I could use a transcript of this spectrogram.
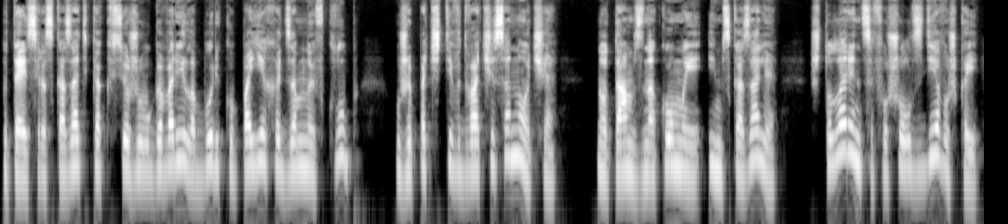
пытаясь рассказать, как все же уговорила Борьку поехать за мной в клуб уже почти в два часа ночи. Но там знакомые им сказали, что Ларинцев ушел с девушкой,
